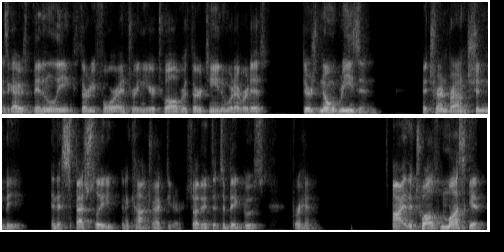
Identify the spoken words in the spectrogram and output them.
as a guy who's been in the league 34, entering year 12 or 13 or whatever it is, there's no reason that Trent Brown shouldn't be, and especially in a contract year. So I think that's a big boost for him. All right, the 12th musket.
